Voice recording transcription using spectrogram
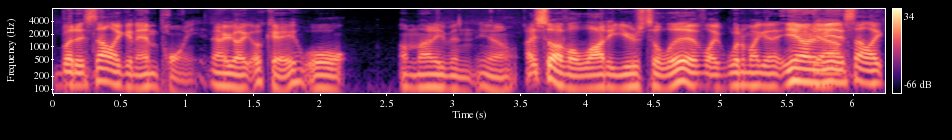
but it's not like an end point. Now you're like, okay, well, I'm not even, you know, I still have a lot of years to live. Like, what am I gonna, you know what I mean? It's not like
